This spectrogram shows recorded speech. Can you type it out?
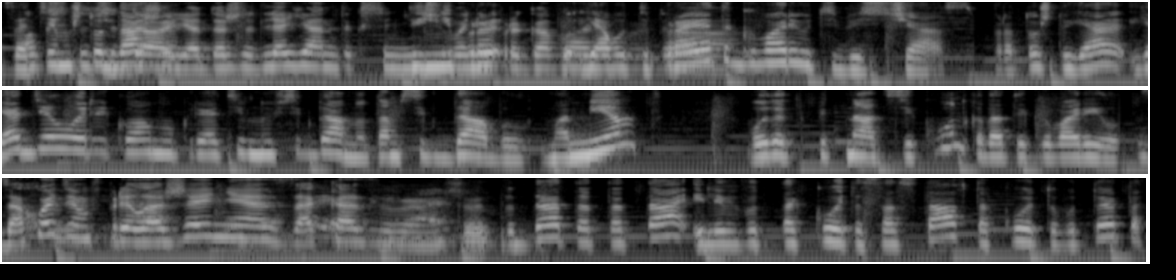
За а, тем, кстати, что даже... Да, я даже для Яндекса ничего не, не про... проговариваю. Я вот да. и про это говорю тебе сейчас. Про то, что я, я делала рекламу креативную всегда, но там всегда был момент, вот это 15 секунд, когда ты говорил... Заходим в приложение, заказываем. Да-та-та-та, или вот такой-то состав, такой-то вот это.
